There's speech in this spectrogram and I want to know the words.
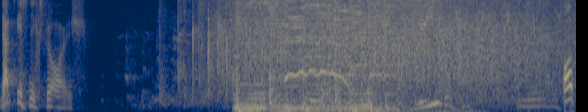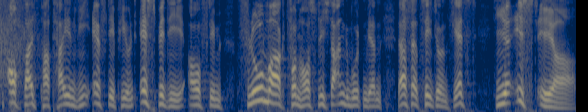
Das ist nichts für euch. Ob auch bald Parteien wie FDP und SPD auf dem Flohmarkt von Horst Lichter angeboten werden, das erzählt er uns jetzt. Hier ist er.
